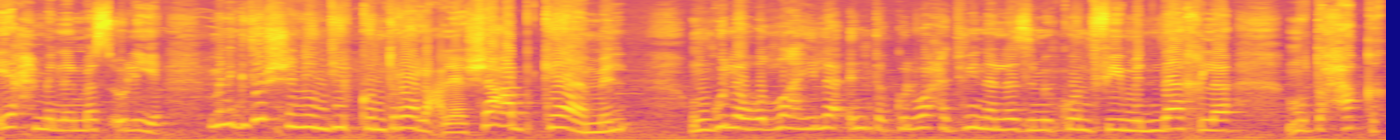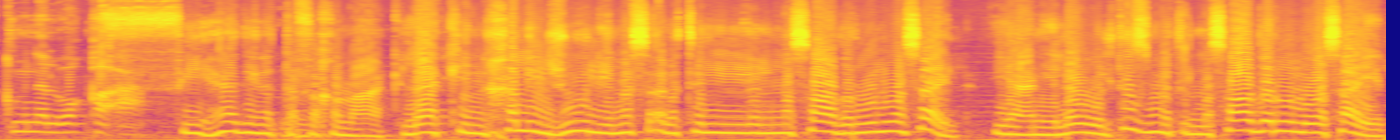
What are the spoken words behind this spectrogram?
يحمل المسؤولية. ما نقدرش ندير control على شعب كامل ونقول له والله لا أنت كل واحد فينا لازم يكون في من داخله متحقق من الوقائع. في هذه نتفق معك. لكن خلي نجولي مسألة المصادر والوسائل. يعني لو التزمت المصادر والوسائل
